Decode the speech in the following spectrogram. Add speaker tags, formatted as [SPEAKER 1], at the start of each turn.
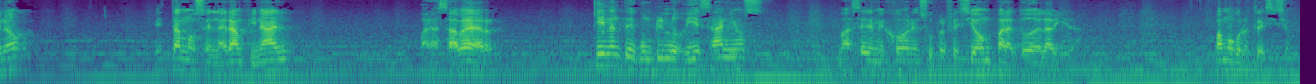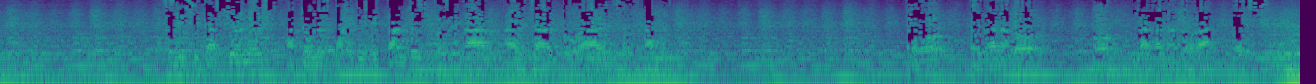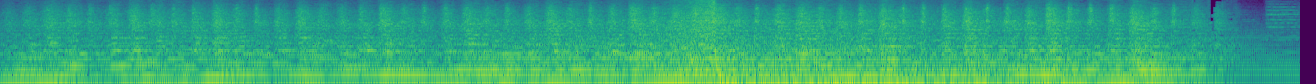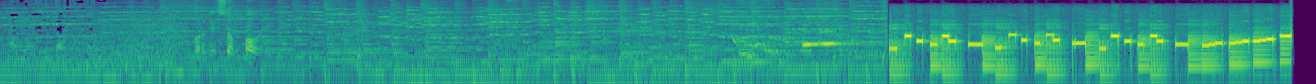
[SPEAKER 1] Bueno, estamos en la gran final para saber quién antes de cumplir los 10 años va a ser el mejor en su profesión para toda la vida. Vamos con nuestra decisión.
[SPEAKER 2] Felicitaciones a todos los participantes por llegar a esta altura del certamen. Pero el ganador o la ganadora es...
[SPEAKER 1] porque sos pobre.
